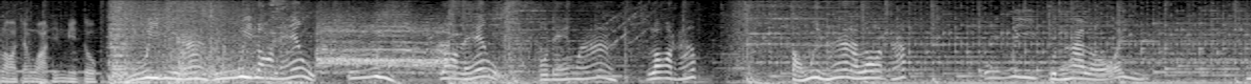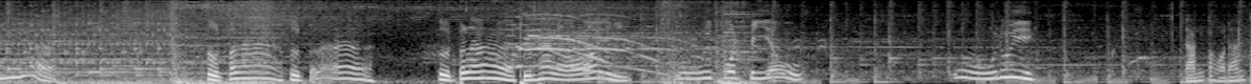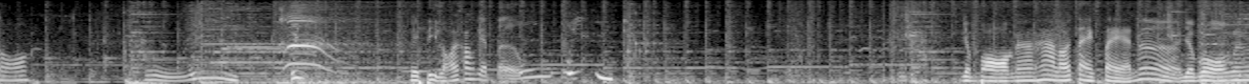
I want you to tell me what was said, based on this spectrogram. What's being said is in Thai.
รอจังหวะที่มีตัวอุ้ยนี่นะอุ้ยรอดแล้วอุ้ยรอดแล้วตัวแดงมารอดครับสองหมื่นห้ารอดครับอุ้ยคุณห้าร้อยเนี่ยสูตรปลาสูตรปลาสูตรปลาทุนห้าร้อยอุ้ยโคตรเปรี้ยวโอ้โหดูดิดันต่อดันต่อโอ้ย เบรตีร้อยเข้าแกตเตอร์อุ้ยอย่าบอกนะ500แตกแสนนะอย่าบอกนะ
